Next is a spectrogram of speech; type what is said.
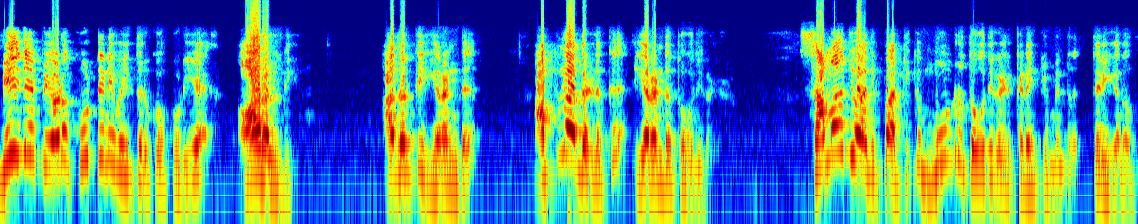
பிஜேபியோட கூட்டணி வைத்திருக்கக்கூடிய ஆர்எல்டி அதற்கு இரண்டு. அப்னாதளுக்கு இரண்டு தொகுதிகள். சமாஜ்வாதி பார்ட்டிக்கு மூன்று தொகுதிகள் கிடைக்கும் என்று தெரிகிறது.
